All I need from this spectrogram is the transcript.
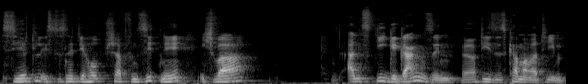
Seattle ist das nicht die Hauptstadt von Sydney. Ich war, als die gegangen sind, Ja. dieses Kamerateam,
